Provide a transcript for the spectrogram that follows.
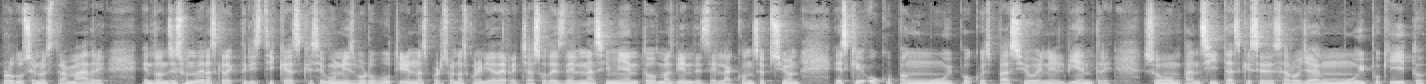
produce nuestra madre. Entonces, una de las características que según Liz tienen las personas con herida de rechazo desde el nacimiento, más bien desde la concepción, es que ocupan muy poco espacio en el vientre. Son pancitas que se desarrollan muy poquito,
